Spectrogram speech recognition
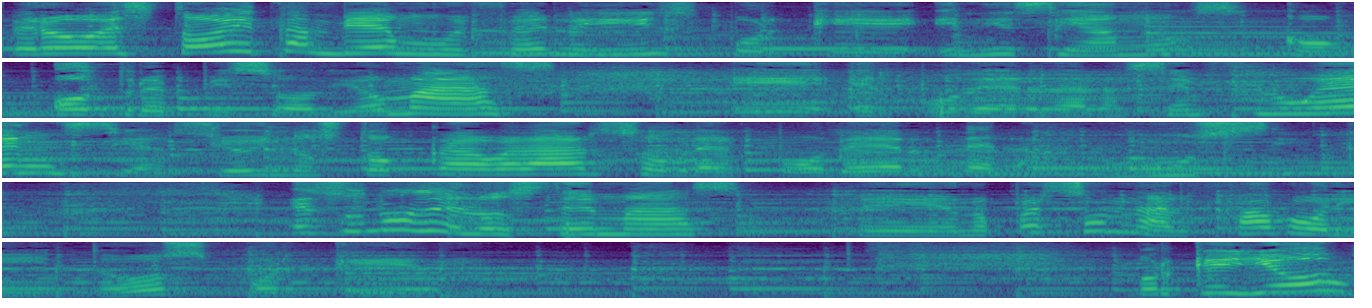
Pero estoy también muy feliz porque iniciamos con otro episodio más, eh, el poder de las influencias. Y hoy nos toca hablar sobre el poder de la música. Es uno de los temas, eh, personal, favoritos porque, porque yo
